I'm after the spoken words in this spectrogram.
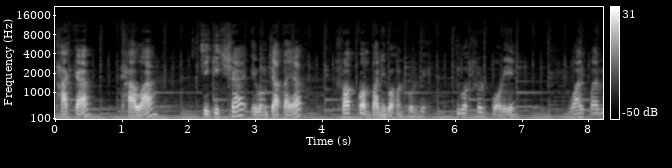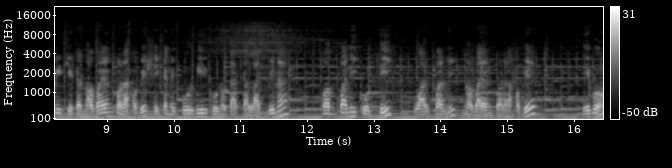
থাকা, খাওয়া, চিকিৎসা এবং যাতায়াত সব কোম্পানি বহন করবে। দুই বছর পরে ওয়ার্ক পারমিট যেটা নবায়ন করা হবে, সেখানে কর্মীর কোনো টাকা লাগবে না। কোম্পানি কর্তৃক ওয়ার্ক পারমিট নবায়ন করা হবে এবং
